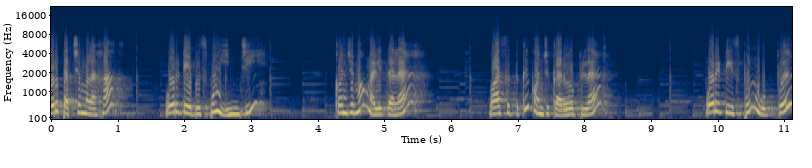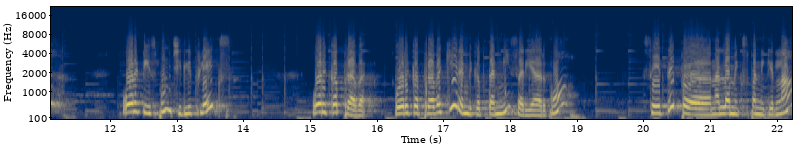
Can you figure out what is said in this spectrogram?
ஒரு பச்சை மிளகாய் ஒரு டேபிள் ஸ்பூன் இஞ்சி கொஞ்சமாக மல்லித்தலை வாசத்துக்கு கொஞ்சம் கருவேப்பிலை ஒரு டீஸ்பூன் உப்பு ஒரு டீஸ்பூன் சில்லி ஃப்ளேக்ஸ் ஒரு கப் ரவை. ஒரு கப் ரவைக்கு ரெண்டு கப் தண்ணி சரியாக இருக்கும். சேர்த்து இப்போ நல்லா மிக்ஸ் பண்ணிக்கிடலாம்.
